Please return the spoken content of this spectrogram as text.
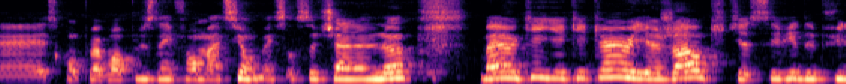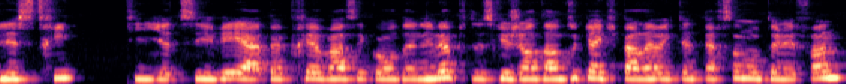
Euh, Est-ce qu'on peut avoir plus d'informations? Ben sur ce channel-là, ben OK, il y a quelqu'un, il y a Jacques qui a tiré depuis l'Estrie il a tiré à peu près vers ces coordonnées-là. Puis de ce que j'ai entendu quand il parlait avec telle personne au téléphone,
